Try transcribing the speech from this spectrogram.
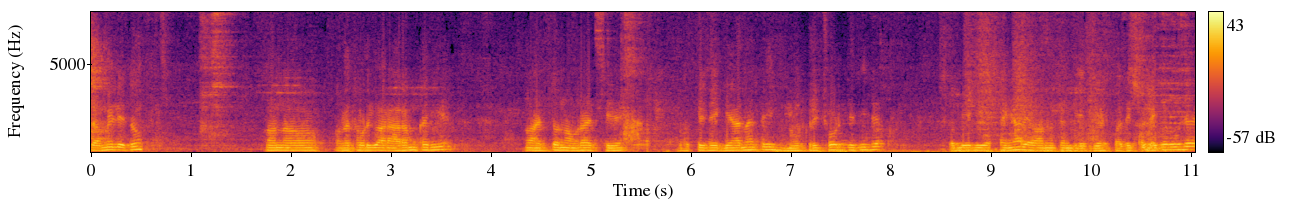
જમી લીધું. અને હવે થોડી વાર આરામ કરીએ. આજ તો નવરાજ છીએ નોકરી જગ્યા નથી, નોકરી છોડી દીધી છે. તો બે દિવસ અહીંયા રહેવાનું છે બે દિવસ પછી ઘરે જવું છે.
